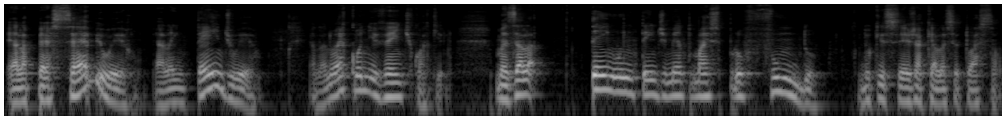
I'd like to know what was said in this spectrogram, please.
Ela percebe o erro, ela entende o erro, ela não é conivente com aquilo, mas ela tem um entendimento mais profundo do que seja aquela situação.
